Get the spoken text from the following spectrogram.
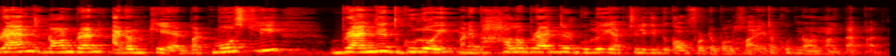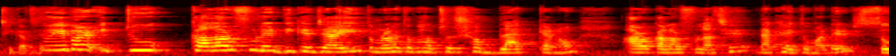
brand non brand I don't care but mostly branded গুলোই মানে ভালো ব্র্যান্ডের গুলোই অ্যাকচুয়ালি কিন্তু কমফোর্টেবল হয়। এটা খুব নর্মাল ব্যাপার, ঠিক আছে? তো এবার একটু কালারফুলের দিকে যাই। তোমরা হয়তো ভাবছ, সব ব্ল্যাক কেন? আরও কালারফুল আছে, দেখাই তোমাদের। So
